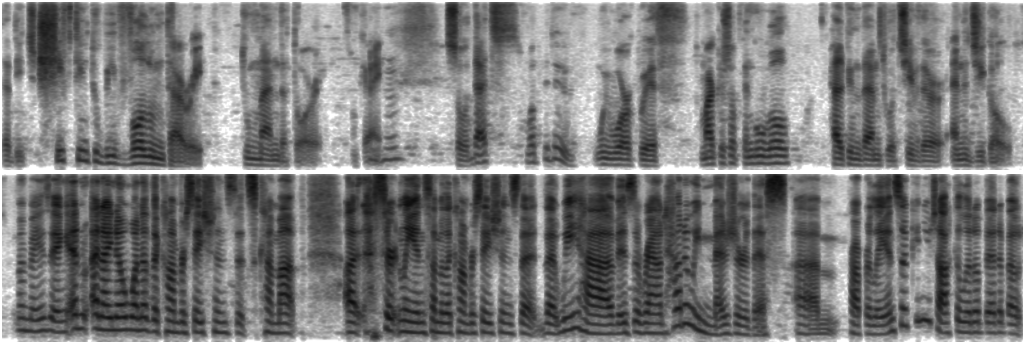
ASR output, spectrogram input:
that it's shifting to be voluntary to mandatory, okay? Mm -hmm. So that's what we do. We work with Microsoft and Google, helping them to achieve their energy goal. Amazing. And, and I know one of the conversations that's come up, uh, certainly in some of the conversations that, that we have is around how do we measure this um, properly? And so can you talk a little bit about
